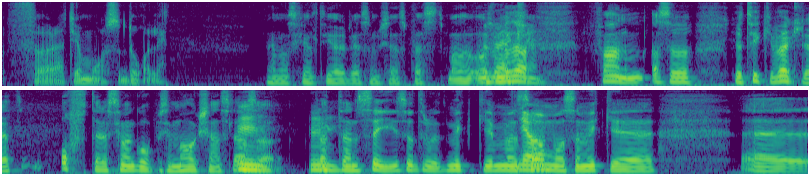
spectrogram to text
för att jag mår så dåligt. Nej, man ska alltid göra det som känns bäst. Man, och, sa, Verkligen. fan, alltså, jag tycker verkligen att oftare ska man gå på sin magkänsla Mm, alltså. För mm. att den säger så otroligt mycket, men Ja. som och så mycket, eh,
